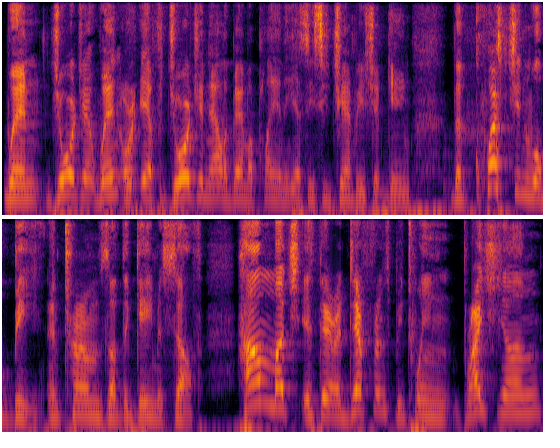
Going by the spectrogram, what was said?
when Georgia, when or if Georgia and Alabama play in the SEC championship game, the question will be in terms of the game itself. How much is there a difference between Bryce Young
